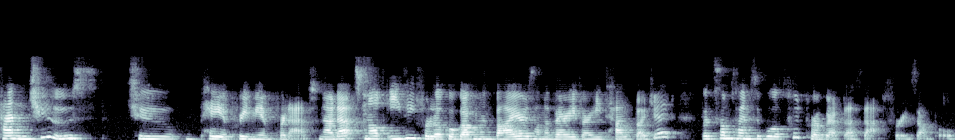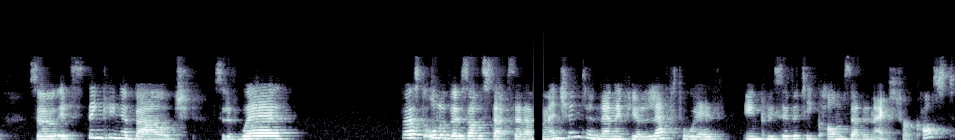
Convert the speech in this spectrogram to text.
can choose to pay a premium for that. Now that's not easy for local government buyers on a very very tight budget but sometimes the world food program does that for example so it's thinking about sort of where first all of those other steps that I mentioned, and then if you're left with inclusivity comes at an extra cost,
